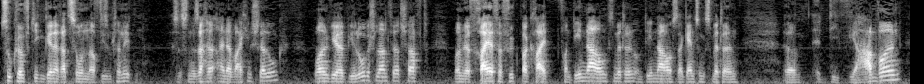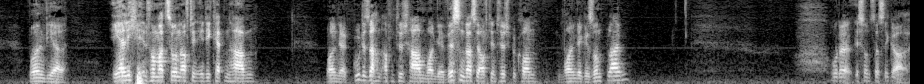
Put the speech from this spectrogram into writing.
zukünftigen Generationen auf diesem Planeten. Es ist eine Sache einer Weichenstellung. Wollen wir biologische Landwirtschaft? Wollen wir freie Verfügbarkeit von den Nahrungsmitteln und den Nahrungsergänzungsmitteln, äh, die wir haben wollen? Wollen wir ehrliche Informationen auf den Etiketten haben? Wollen wir gute Sachen auf dem Tisch haben? Wollen wir wissen, was wir auf den Tisch bekommen? Wollen wir gesund bleiben? Oder ist uns das egal?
